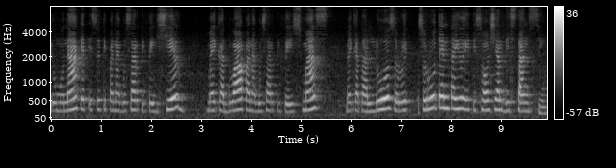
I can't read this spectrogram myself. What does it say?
Ti umuna ket isu ti panagusar ti face shield, may kadwa panagusar ti face mask, may katalo, surut, suruten tayo iti social distancing.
